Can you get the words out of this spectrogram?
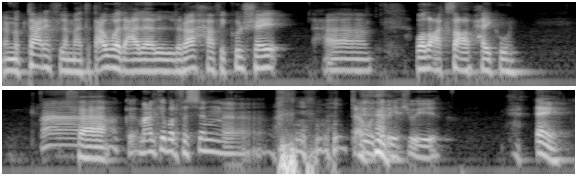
لأنه بتعرف لما تتعود على الراحة في كل شيء آه، وضعك صعب حيكون. آه ف... مع الكبر في السن آه، تعود تريح شوية. إيه.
